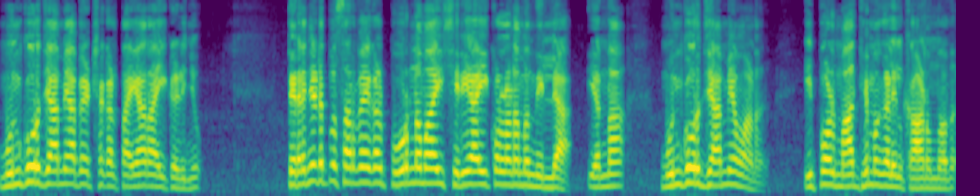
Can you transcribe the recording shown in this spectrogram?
മുൻകൂർ ജാമ്യാപേക്ഷകൾ തയ്യാറായി കഴിഞ്ഞു. തിരഞ്ഞെടുപ്പ് സർവേകൾ പൂർണമായി ശരിയായിക്കൊള്ളണമെന്നില്ല എന്ന മുൻകൂർ ജാമ്യമാണ് ഇപ്പോൾ മാധ്യമങ്ങളിൽ കാണുന്നത്.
